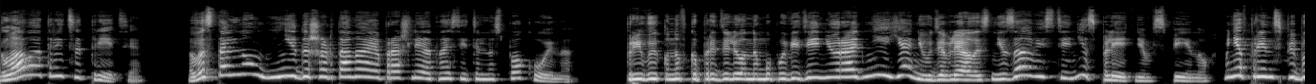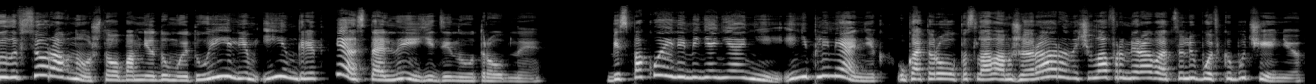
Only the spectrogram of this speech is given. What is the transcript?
Глава 33. В остальном дни до Шартаная прошли относительно спокойно. Привыкнув к определенному поведению родни, я не удивлялась ни зависти, ни сплетням в спину. Мне, в принципе, было все равно, что обо мне думают Уильям, Ингрид и остальные единоутробные. Беспокоили меня не они и не племянник, у которого, по словам Жерара, начала формироваться любовь к обучению,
